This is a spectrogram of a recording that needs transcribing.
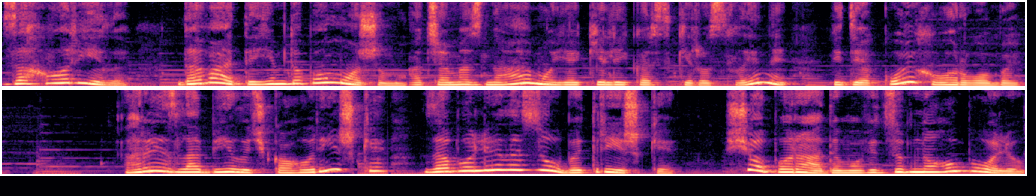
захворіли. Давайте їм допоможемо, адже ми знаємо, які лікарські рослини від якої хвороби. Гризла білочка горішки, заболіли зуби трішки. Що порадимо від зубного болю?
